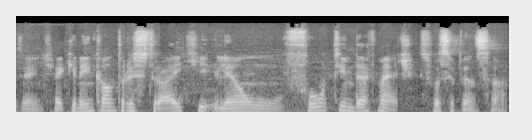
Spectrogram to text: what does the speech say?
Entende? É que nem Counter-Strike, ele é um full Team Deathmatch, se você pensar.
